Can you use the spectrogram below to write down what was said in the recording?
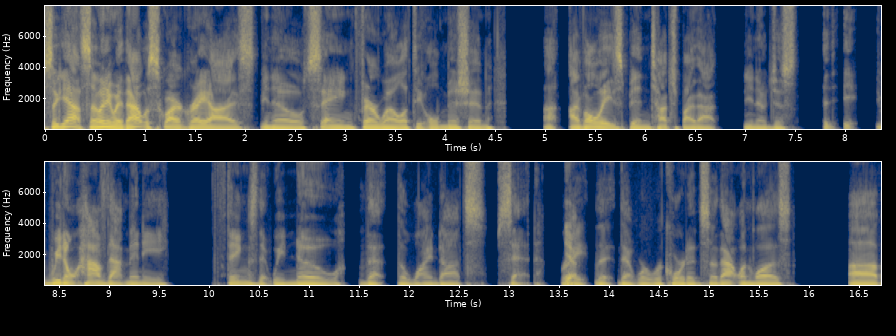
so yeah. So anyway, that was Squire Gray Eyes, you know, saying farewell at the old mission. Uh, I've always been touched by that. You know, just it, it, we don't have that many things that we know that the Wyandottes said, Yeah. right? That that were recorded. So that one was. Uh,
